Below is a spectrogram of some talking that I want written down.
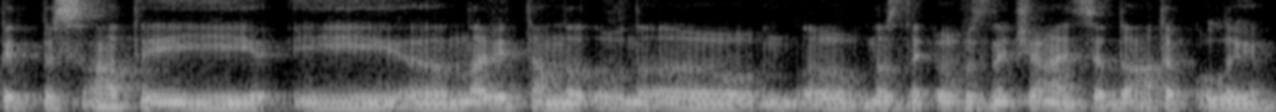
підписати її, і е, навіть там е, визначається дата, коли е,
